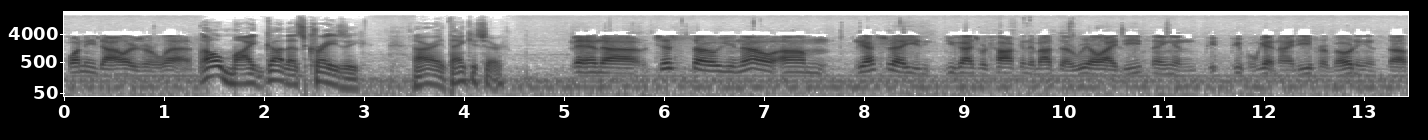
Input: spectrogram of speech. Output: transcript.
twenty dollars or less. Oh my God, that's crazy! All right, thank you, sir. And uh, just so you know, um, yesterday you, you guys were talking about the real ID thing and pe- people getting ID for voting and stuff.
